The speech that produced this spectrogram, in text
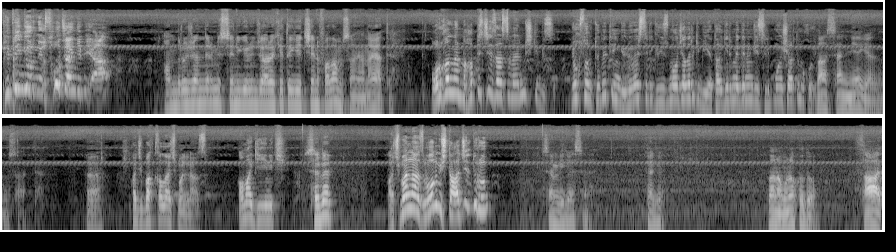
Pipin görünüyor solucan gibi ya. Androjenlerimiz seni görünce harekete geçeceğini falan mı sanıyorsun Hayati? Organlarına hapis cezası vermiş gibisin. Yoksa Rütubet yenge üniversitedeki yüzme hocaları gibi yatağa girmeden önce silip mon şartı mı koydu? Lan sen niye geldin bu saatte? He. Hacı bakkalı açman lazım. Ama giyinik. Sebep? Açman lazım oğlum işte acil durum. Sen bir gelsene. Gel gel. Lan amına kodum. Saat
